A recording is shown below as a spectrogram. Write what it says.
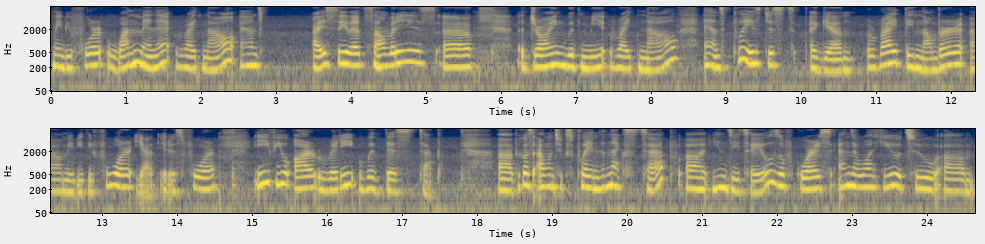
maybe for one minute right now and I see that somebody is uh, drawing with me right now. And please just again write the number uh, maybe the four. Yeah it is four. If you are ready with this step uh, because I want to explain the next step uh, in details, of course, and I want you to um,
